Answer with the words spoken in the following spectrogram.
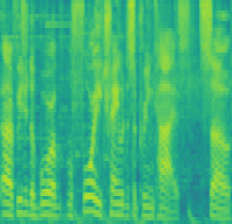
uh, future Dabura before he trained with the Supreme Kais. So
